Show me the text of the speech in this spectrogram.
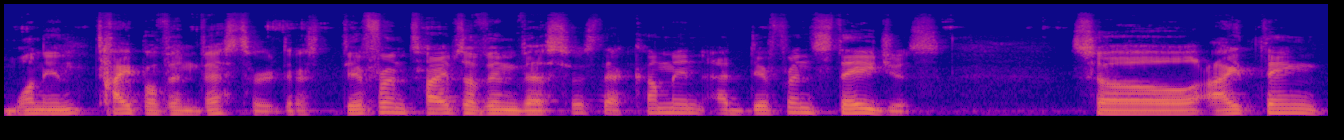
one in type of investor. There's different types of investors that come in at different stages. So I think,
